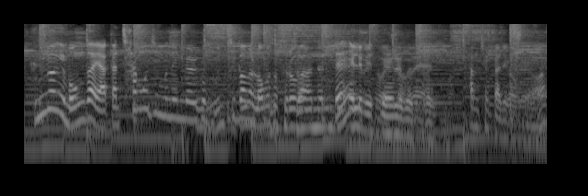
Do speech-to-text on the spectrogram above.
분명히 뭔가 약간 창호 지 문을 열고 문지방을 넘어서 들어갔는데 엘리베이터가 네, 있죠. 엘리베이터가 네. 3층까지 가고요.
